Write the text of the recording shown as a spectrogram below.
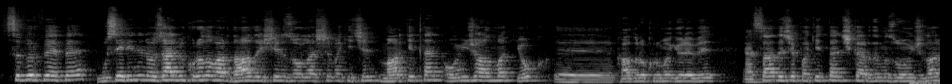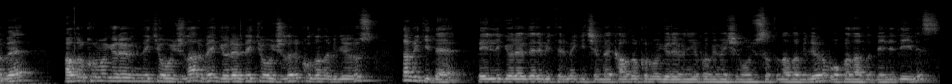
0 FP. Bu serinin özel bir kuralı var. Daha da işleri zorlaştırmak için. Marketten oyuncu almak yok. E, kadro kurma görevi. Yani sadece paketten çıkardığımız oyuncular ve kadro kurma görevindeki oyuncular ve görevdeki oyuncuları kullanabiliyoruz. Tabii ki de belli görevleri bitirmek için ve kadro kurma görevini yapabilmek için oyuncu satın alabiliyorum. O kadar da deli değiliz.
